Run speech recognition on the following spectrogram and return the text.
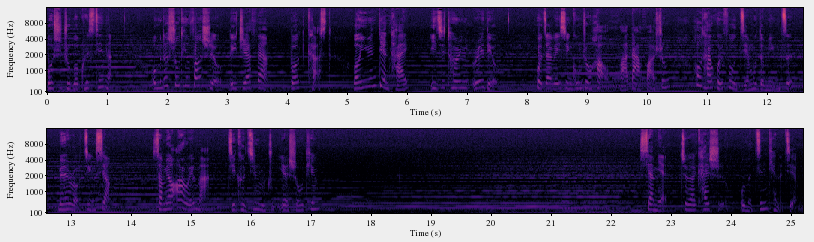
我是主播 Christina，我们的收听方式有荔枝 FM。Broadcast、网易云电台以及 Turn Radio，或在微信公众号“华大华声”后台回复节目的名字 “Mirror 镜像”，扫描二维码即可进入主页收听。下面就来开始我们今天的节目。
